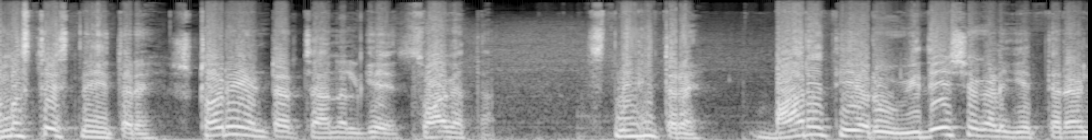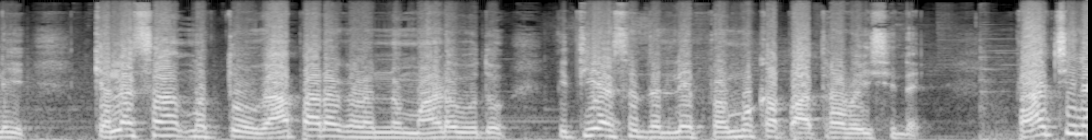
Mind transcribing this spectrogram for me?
ನಮಸ್ತೆ ಸ್ನೇಹಿತರೆ, ಸ್ಟೋರಿ ಎಂಟರ್ ಚಾನೆಲ್ಗೆ ಸ್ವಾಗತ. ಸ್ನೇಹಿತರೆ, ಭಾರತೀಯರು ವಿದೇಶಗಳಿಗೆ ತೆರಳಿ ಕೆಲಸ ಮತ್ತು ವ್ಯಾಪಾರಗಳನ್ನು ಮಾಡುವುದು ಇತಿಹಾಸದಲ್ಲೇ ಪ್ರಮುಖ ಪಾತ್ರ ವಹಿಸಿದೆ. ಪ್ರಾಚೀನ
